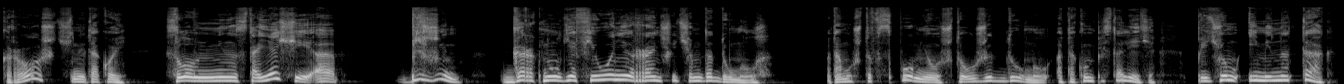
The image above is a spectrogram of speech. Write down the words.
Крошечный такой, словно не настоящий, а... «Бежим!» — гаркнул я Фионе раньше, чем додумал. Потому что вспомнил, что уже думал о таком пистолете. Причем именно так.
